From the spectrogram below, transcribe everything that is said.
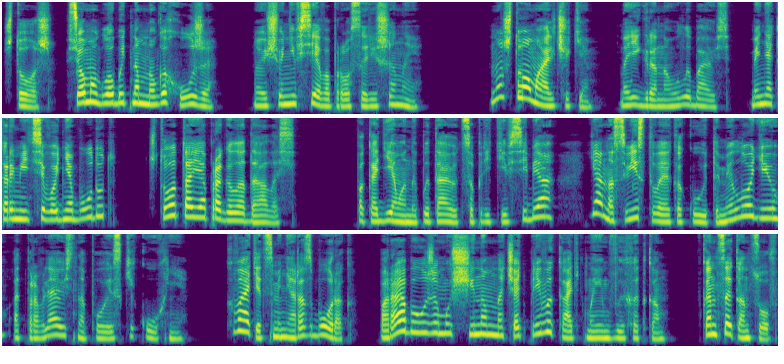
Что ж, все могло быть намного хуже, но еще не все вопросы решены. «Ну что, мальчики?» — наигранно улыбаюсь. «Меня кормить сегодня будут? Что-то я проголодалась». Пока демоны пытаются прийти в себя, я, насвистывая какую-то мелодию, отправляюсь на поиски кухни. Хватит с меня разборок. Пора бы уже мужчинам начать привыкать к моим выходкам. В конце концов,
